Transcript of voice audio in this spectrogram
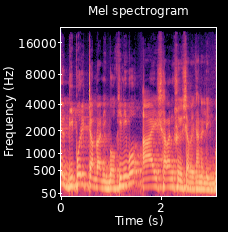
এর বিপরীতটা আমরা লিখব। কি নিব? আয় সারাংশ হিসাব এখানে লিখব।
